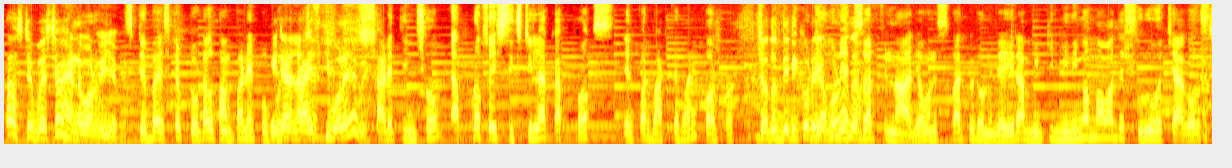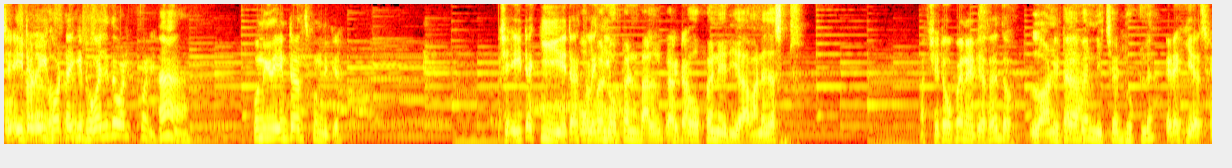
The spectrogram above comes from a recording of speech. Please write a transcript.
তাও step by step hand over হয়ে যাবে। স্টেপ বাই স্টেপ টোটাল কোম্পানির এটার প্রাইস কি বলা যাবে? সাড়ে তিনশো অ্যাপ্রক্স ওই সিক্সটি লাখ অ্যাপ্রক্স এরপর বাড়তে পারে পরপর যত দেরি করে যেমন স্কোয়ার ফিট না যেমন স্কোয়ার ফিট অনুযায়ী এরা মিনিমাম আমাদের শুরু হচ্ছে এগারোশো আচ্ছা এই ঘরটায় কি ঢোকা যেতে পারে? হ্যাঁ। কোন দিকে? এন্ট্রান্স কোন দিকে? আচ্ছা এইটা কি? এটা তাহলে কি? ওপেন বাল একটা ওপেন এরিয়া মানে জাস্ট আচ্ছা এটা ওপেন এরিয়া তাই তো? লন এটা- টাইপের নিচে ঢুকলে। এটা কি আছে?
